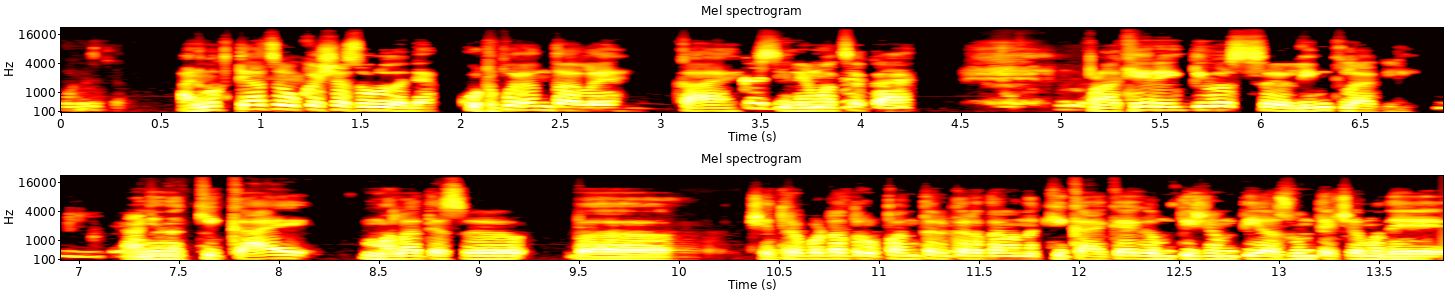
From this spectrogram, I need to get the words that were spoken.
आणि मग त्या चौकशा सुरू झाल्या. कुठपर्यंत आलंय? काय? सिनेमाचं काय? पण अखेर एक दिवस लिंक लागली. आणि नक्की काय मला त्याचं चित्रपटात रूपांतर करताना नक्की काय काय गमती जमती अजून त्याच्यामध्ये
